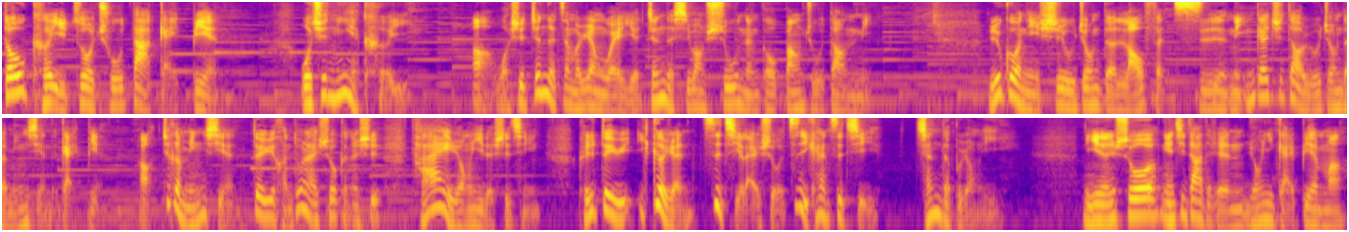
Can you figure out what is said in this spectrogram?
都可以做出大改变，我觉得你也可以。啊，我是真的这么认为，也真的希望书能够帮助到你。如果你是如中的老粉丝，你应该知道如中的明显的改变。啊，这个明显对于很多人来说可能是太容易的事情，可是对于一个人自己来说，自己看自己真的不容易。你能说年纪大的人容易改变吗？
